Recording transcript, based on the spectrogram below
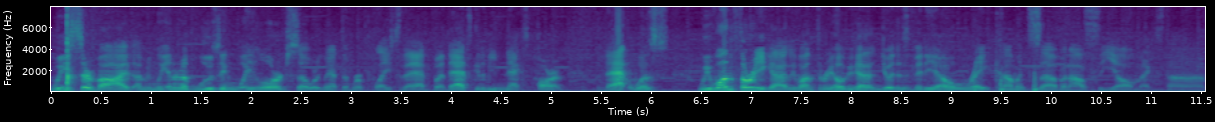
We survived. I mean, we ended up losing Wailord, so we're going to have to replace that. But that's going to be next part. That was... We won three, guys. We won three. Hope you guys enjoyed this video. Rate, comment, sub, and I'll see y'all next time.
